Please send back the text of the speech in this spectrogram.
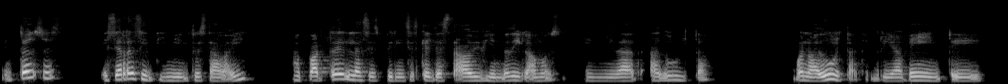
Entonces, ese resentimiento estaba ahí. Aparte de las experiencias que ya estaba viviendo, digamos, en mi edad adulta, bueno, adulta, tendría 20,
